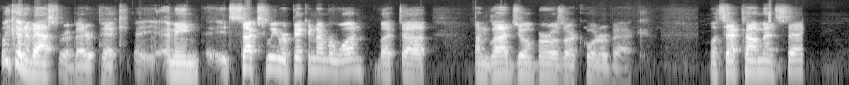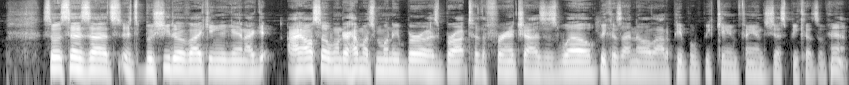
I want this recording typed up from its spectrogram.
We couldn't have asked for a better pick. I mean, it sucks we were picking number one, but uh, I'm glad Joe Burrow's our quarterback. What's that comment say? So it says uh, it's, it's Bushido Viking again. I get, I also wonder how much money Burrow has brought to the franchise as well, because I know a lot of people became fans just because of him,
